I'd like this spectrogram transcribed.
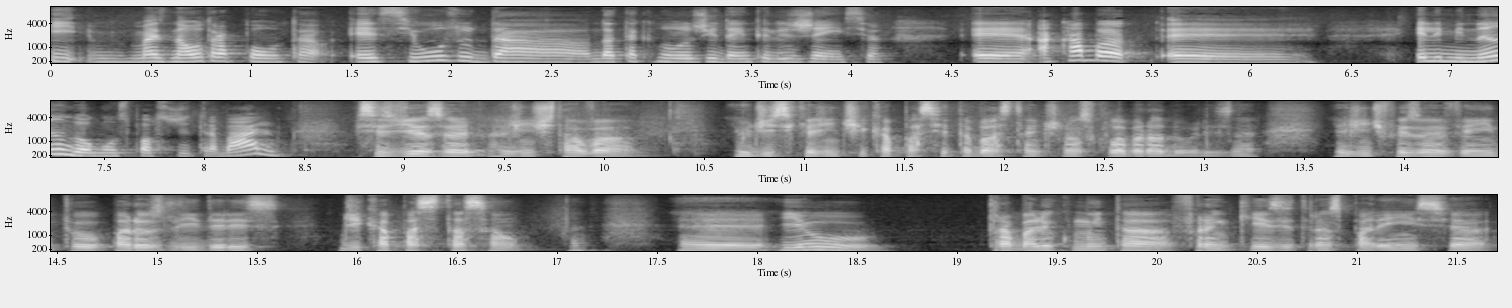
E, mas na outra ponta, esse uso da, da tecnologia e da inteligência é, acaba eliminando alguns postos de trabalho? Esses dias a, a gente estava eu disse que a gente capacita bastante nossos colaboradores, né? E a gente fez um evento para os líderes de capacitação. Né? É, e eu trabalho com muita franqueza e transparência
